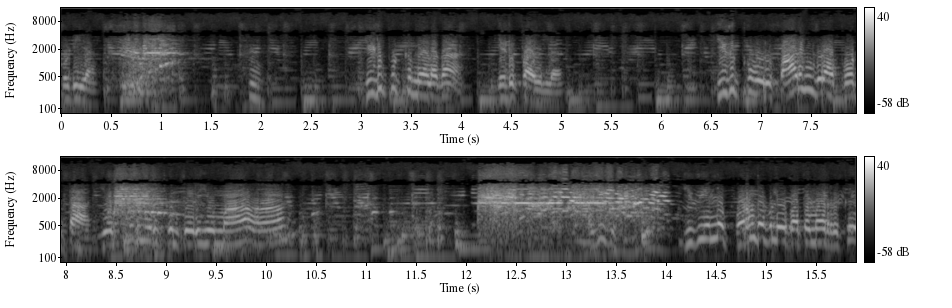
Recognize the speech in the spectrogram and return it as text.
கொடியா? இடுப்புக்கு மேலதான் எடுப்பா இல்ல? இதுக்கு ஒரு புறா போட்டா எப்படி இருக்கும் தெரியுமா? இது என்ன பிறந்த பிள்ளைய பார்த்த மாதிரி இருக்கு?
